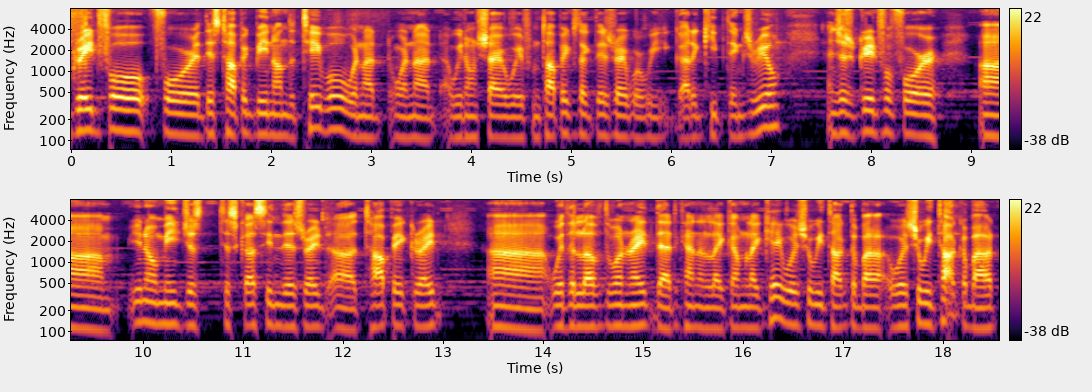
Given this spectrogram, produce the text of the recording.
grateful for this topic being on the table. We're not, we're not, we don't shy away from topics like this, right? Where we gotta keep things real, and just grateful for, um, you know, me just discussing this right uh, topic, right? Uh, with a loved one, right? That kind of like I'm like, hey, what should we talk about? What should we talk about?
